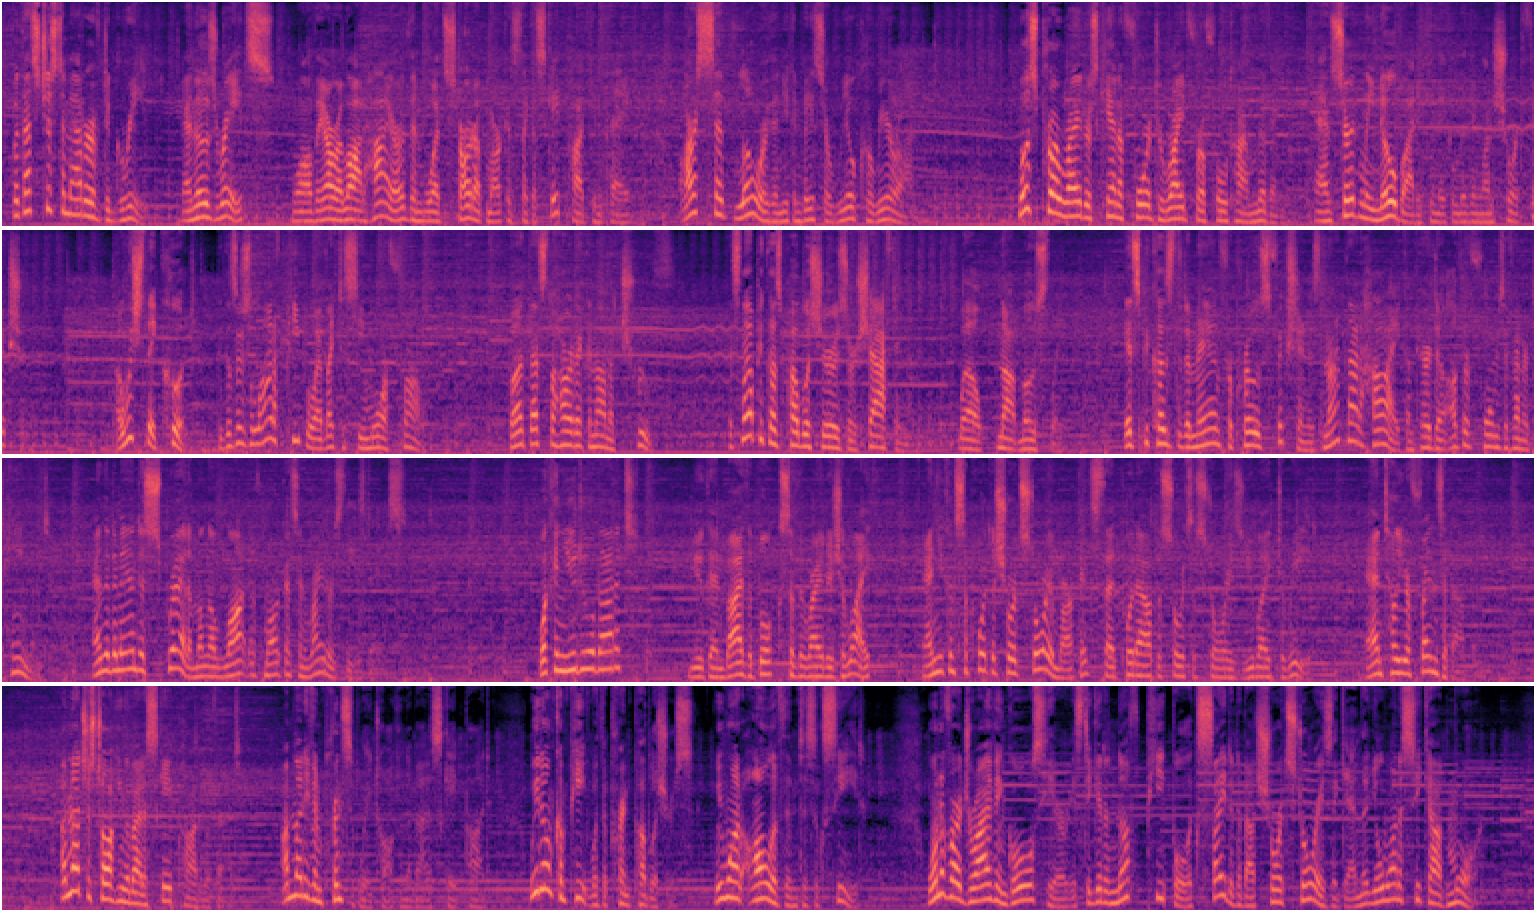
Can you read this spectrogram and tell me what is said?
But that's just a matter of degree, and those rates, while they are a lot higher than what startup markets like EscapePod can pay, are set lower than you can base a real career on. Most pro writers can't afford to write for a full time living, and certainly nobody can make a living on short fiction. I wish they could, because there's a lot of people I'd like to see more from. But that's the hard economic truth. It's not because publishers are shafting them. Well, not mostly. It's because the demand for prose fiction is not that high compared to other forms of entertainment, and the demand is spread among a lot of markets and writers these days. What can you do about it? You can buy the books of the writers you like, and you can support the short story markets that put out the sorts of stories you like to read, and tell your friends about them. I'm not just talking about Escape Pod with that. I'm not even principally talking about Escape Pod. We don't compete with the print publishers. We want all of them to succeed. One of our driving goals here is to get enough people excited about short stories again that you'll want to seek out more.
